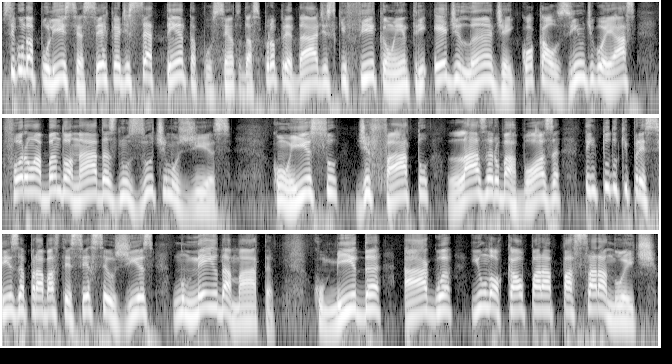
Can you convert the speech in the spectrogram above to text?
Segundo a polícia, cerca de 70% das propriedades que ficam entre Edilândia e Cocalzinho de Goiás foram abandonadas nos últimos dias. Com isso, de fato, Lázaro Barbosa tem tudo o que precisa para abastecer seus dias no meio da mata: comida, água e um local para passar a noite.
